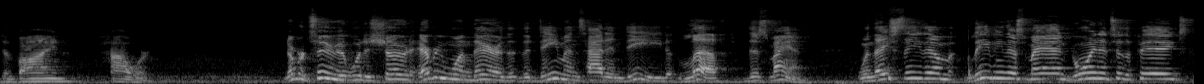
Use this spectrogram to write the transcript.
divine power. Number two, it would have showed everyone there that the demons had indeed left this man. When they see them leaving this man, going into the pigs,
